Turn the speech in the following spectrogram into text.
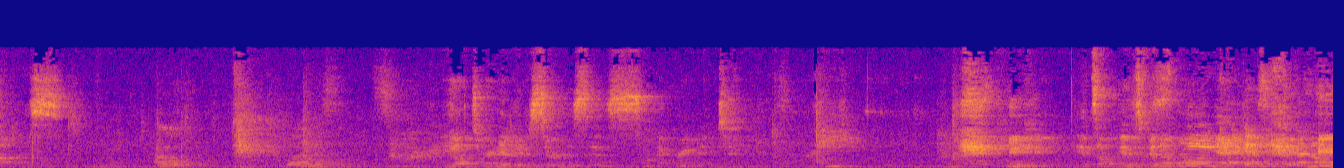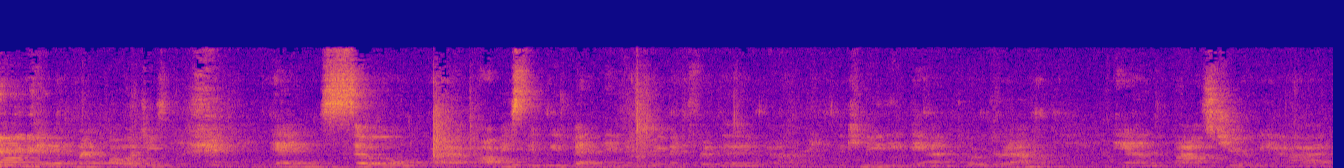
Thomas, Oh, what is, the alternative services agreement. It's, a- it's been a long day. Yes, it's been a long day, my apologies. And so, uh, obviously, we've been in agreement for the, um, the community van program. And last year, we had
